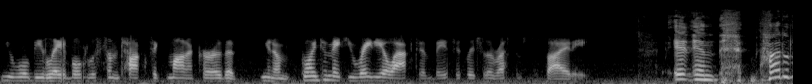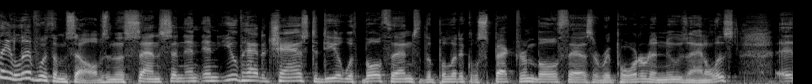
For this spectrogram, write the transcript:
you will be labeled with some toxic moniker that's, you know, going to make you radioactive basically to the rest of society. And, and, how do they live with themselves in the sense? And, and, and you've had a chance to deal with both ends of the political spectrum, both as a reporter and news analyst. Uh,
